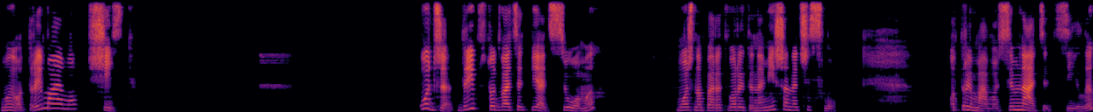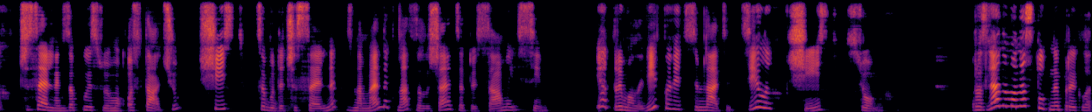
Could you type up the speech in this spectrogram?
ми отримаємо 6. Отже, дріб 125 сьомих можна перетворити на мішане число. Отримаємо 17 цілих, чисельник записуємо остачу 6, Це буде чисельник, знаменник у нас залишається той самий 7. І отримали відповідь 17,6. Розглянемо наступний приклад.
